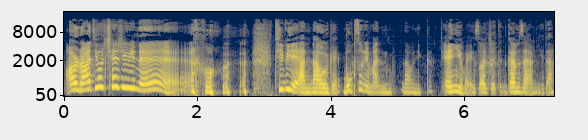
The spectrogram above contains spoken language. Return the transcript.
아 라디오 체질이네. TV에 안 나오게 목소리만 나오니까. Anyways, 어쨌든 감사합니다.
